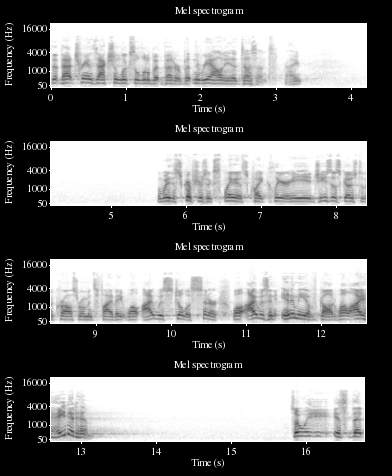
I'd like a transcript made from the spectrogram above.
that that transaction looks a little bit better, but in the reality, it doesn't, right? The way the scriptures explain it is quite clear. He, Jesus goes to the cross, Romans 5 8, while I was still a sinner, while I was an enemy of God, while I hated him. So it's that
